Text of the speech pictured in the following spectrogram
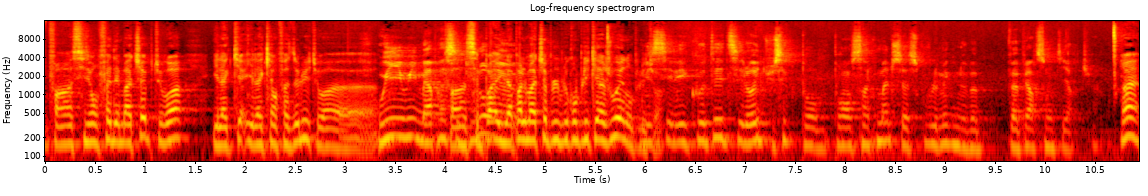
enfin, si on fait des match-up, tu vois, il a, qui- il a qui en face de lui, tu vois. euh, Oui, oui, mais après, enfin, c'est pas, il a pas le match-up le plus compliqué à jouer non plus. Mais c'est les côtés de Célory, tu sais que pour- pendant 5 matchs, ça se trouve, le mec ne va, va perdre son tir, tu vois. Ouais,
